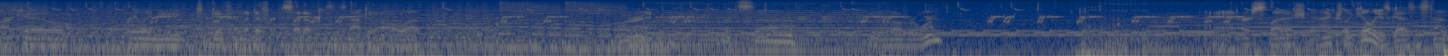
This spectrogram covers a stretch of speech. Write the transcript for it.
Markel, really need to give him a different setup because he's not doing a whole lot. Alright, let's uh, move over one. And Earth Slash and actually kill these guys this time.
